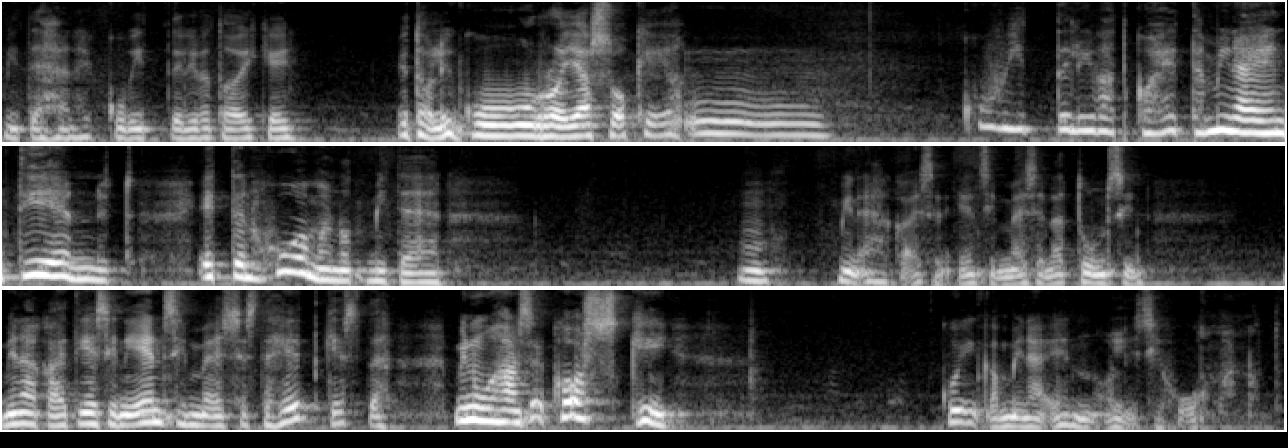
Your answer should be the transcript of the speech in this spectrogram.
Mitähän he kuvittelivat oikein? Että olin kuuro ja sokea. Mm. Kuvittelivatko he, että minä en tiennyt, etten huomannut mitään? Mm, minä kai sen ensimmäisenä tunsin. Minä kai tiesin ensimmäisestä hetkestä. Minuhan se koski. Kuinka minä en olisi huomannut?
